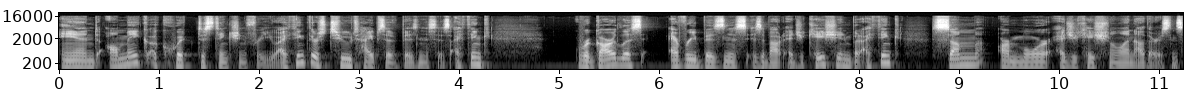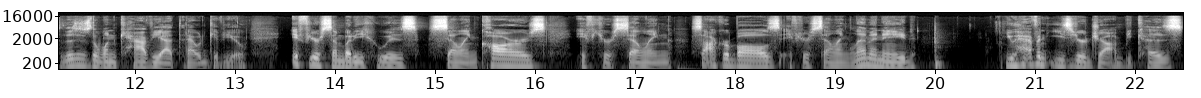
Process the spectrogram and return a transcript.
And I'll make a quick distinction for you. I think there's two types of businesses. I think, regardless, every business is about education, but I think some are more educational than others. And so, this is the one caveat that I would give you if you're somebody who is selling cars, if you're selling soccer balls, if you're selling lemonade, you have an easier job because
